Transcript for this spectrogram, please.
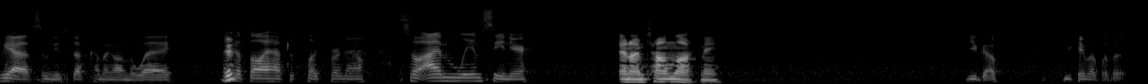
We have some new stuff coming on the way. I Yeah. that's all I have to plug for now. So I'm Liam Senior. And I'm Tom Lockney. You go. You came up with it.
